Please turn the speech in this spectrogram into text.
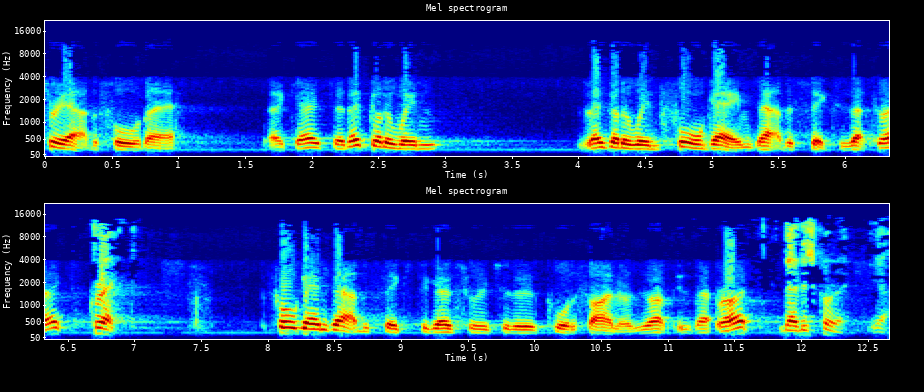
three out of the four there. Okay, so they've got to win. They've got to win four games out of the six. Is that correct? Correct. Four games out of the six to go through to the quarterfinals. Is that right? That is correct. Yeah.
